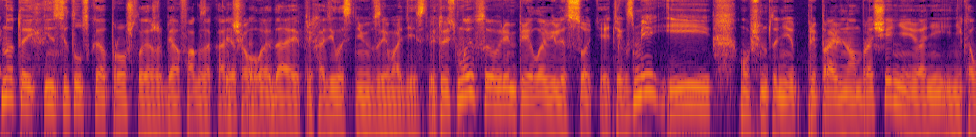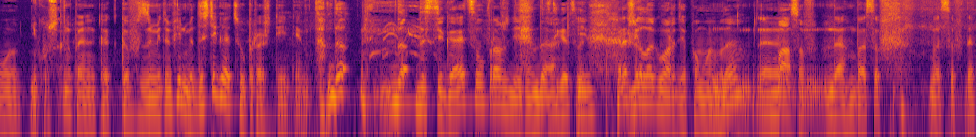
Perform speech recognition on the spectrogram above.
Ну, это институтское прошлое, я же биофак заканчивал, биофак, да, и приходилось с ними взаимодействовать. То есть мы в свое время переловили сотни этих змей, и, в общем-то, не, при правильном обращении они никого не кусают. Ну, понятно, как в знаменитом фильме «Достигается упражнением». Да, да, достигается упражнением, да. Хорошо. Белогвардия, по-моему, да? Э, Басов. Да, Басов, Басов, да.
